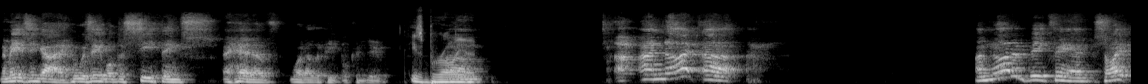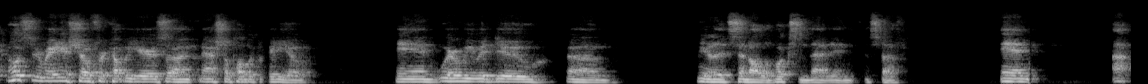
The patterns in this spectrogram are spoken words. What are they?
amazing guy who was able to see things ahead of what other people could do. He's brilliant. Um, I'm not. Uh, I'm not a big fan. So I hosted a radio show for a couple years on National Public Radio, and where we would do um, you know, they'd send all the books and that in and stuff. And I,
